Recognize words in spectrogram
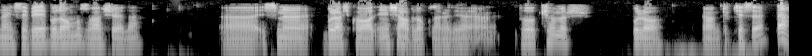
neyse bir bloğumuz var şöyle. Ee, ismi Block Code inşa blokları diyor yani. Bu kömür bloğu yani Türkçesi de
